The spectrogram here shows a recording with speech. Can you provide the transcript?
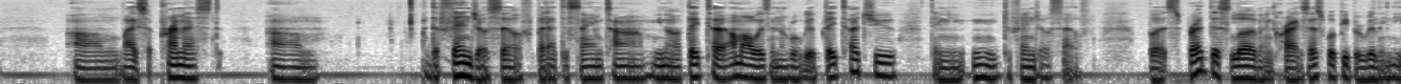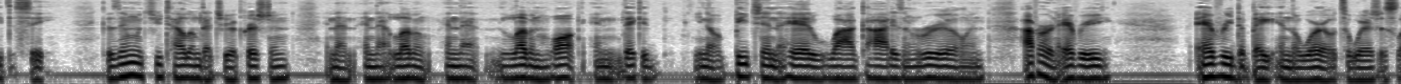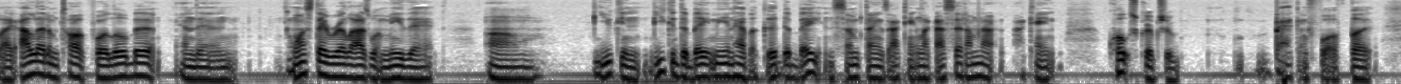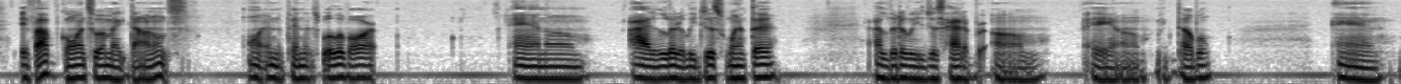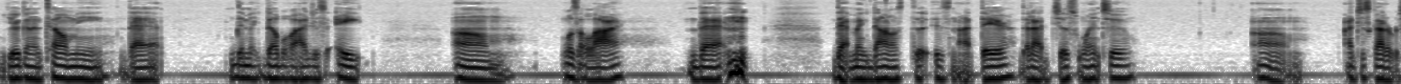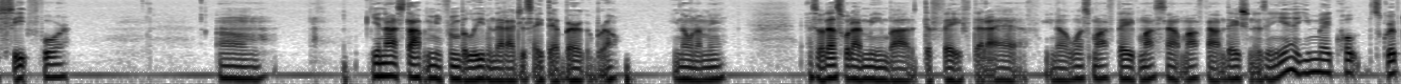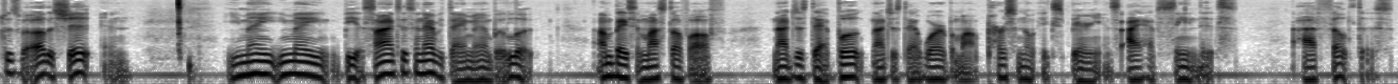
um, white supremacist, um, defend yourself. But at the same time, you know, if they touch, I'm always in the rule. If they touch you, then you, you defend yourself. But spread this love in Christ. That's what people really need to see. Because then once you tell them that you're a Christian and that in that loving in that loving walk, and they could you know beat you in the head why God isn't real. And I've heard every every debate in the world to where it's just like I let them talk for a little bit, and then once they realize with me that um, you can you can debate me and have a good debate, and some things I can't. Like I said, I'm not I can't quote scripture back and forth, but if I've gone to a McDonald's on Independence Boulevard and um, I literally just went there, I literally just had a um, a um, McDouble and you're gonna tell me that the McDouble I just ate um, was a lie, that that McDonald's is not there that I just went to, um, I just got a receipt for. Um, you're not stopping me from believing that I just ate that burger, bro. You know what I mean? And so that's what I mean by the faith that I have. You know, once my faith, my sound, my foundation is in. Yeah, you may quote scriptures for other shit, and you may you may be a scientist and everything, man. But look, I'm basing my stuff off not just that book, not just that word, but my personal experience. I have seen this. I have felt this.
